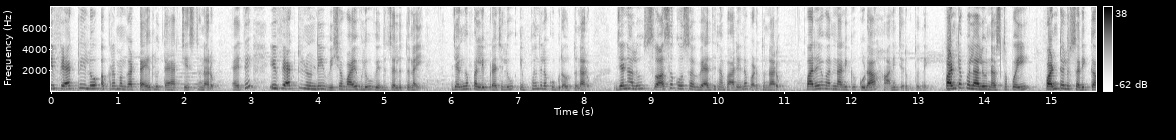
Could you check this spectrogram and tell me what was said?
ఈ ఫ్యాక్టరీలో అక్రమంగా టైర్లు తయారు చేస్తున్నారు. అయితే ఈ ఫ్యాక్టరీ నుండి విషవాయువులు వెదజల్లుతున్నాయి. జంగంపల్లి ప్రజలు ఇబ్బందులకు గురవుతున్నారు. జనాలు శ్వాసకోశ వ్యాధిన బారిన పడుతున్నారు. పర్యావరణానికి కూడా హాని జరుగుతుంది. పంట పొలాలు నష్టపోయి పంటలు సరిగ్గా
